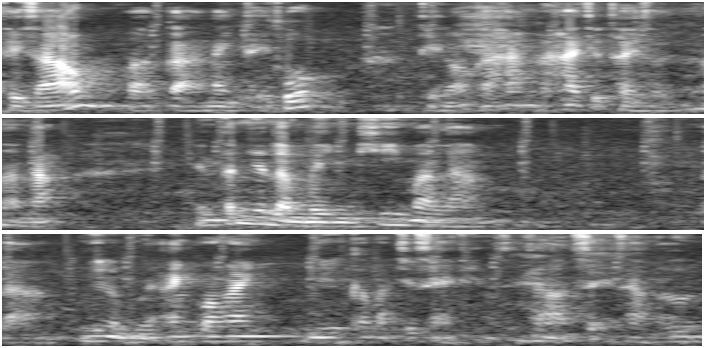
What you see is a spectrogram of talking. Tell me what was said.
thầy giáo và cả ngành thầy thuốc thì nó cả hai cả hai chữ thầy rồi rất là nặng. Nên tất nhiên là mình khi mà làm là như là người anh quang anh như các bạn chia sẻ thì nó sẽ dễ sẽ dàng hơn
